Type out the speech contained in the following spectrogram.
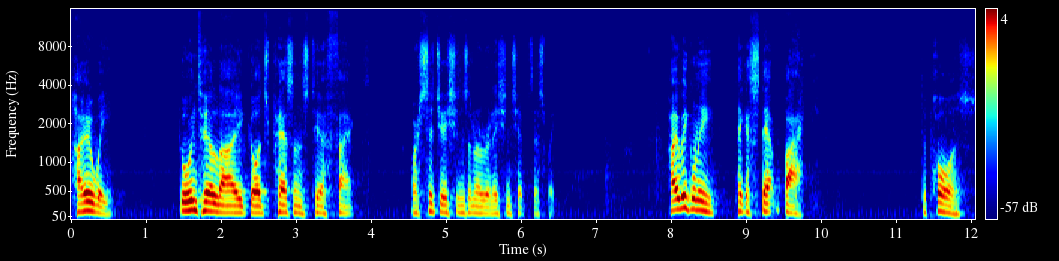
how are we going to allow God's presence to affect our situations and our relationships this week? How are we going to take a step back to pause,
